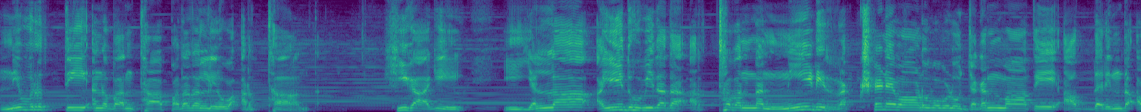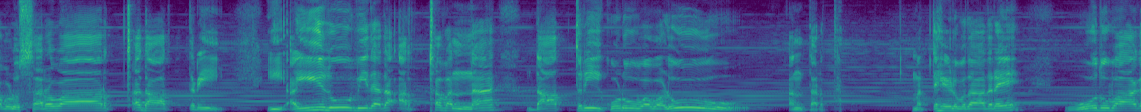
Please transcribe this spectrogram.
ನಿವೃತ್ತಿ ಅನ್ನುವಂಥ ಪದದಲ್ಲಿರುವ ಅರ್ಥ ಅಂತ. ಹೀಗಾಗಿ ಈ ಎಲ್ಲ ಐದು ವಿಧದ ಅರ್ಥವನ್ನು ನೀಡಿ ರಕ್ಷಣೆ ಮಾಡುವವಳು ಜಗನ್ಮಾತೆ, ಆದ್ದರಿಂದ ಅವಳು ಸರ್ವಾರ್ಥದಾತ್ರಿ. ಈ ಐದು ವಿಧದ ಅರ್ಥವನ್ನು ದಾತ್ರಿ ಕೊಡುವವಳು ಅಂತರ್ಥ. ಮತ್ತೆ ಹೇಳುವುದಾದರೆ, ಓದುವಾಗ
